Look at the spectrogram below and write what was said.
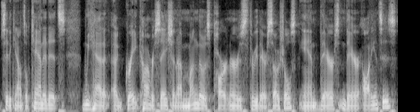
city council candidates. We had a great conversation among those partners through their socials and their their audiences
